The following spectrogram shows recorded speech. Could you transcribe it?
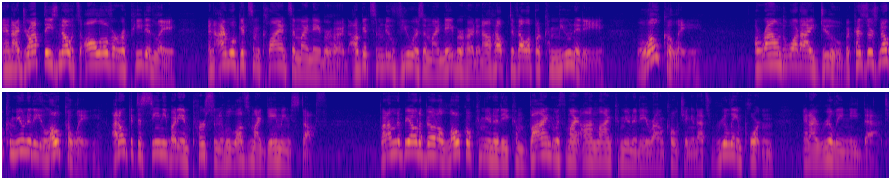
And I drop these notes all over repeatedly. And I will get some clients in my neighborhood. I'll get some new viewers in my neighborhood. And I'll help develop a community locally around what I do. Because there's no community locally. I don't get to see anybody in person who loves my gaming stuff. But I'm going to be able to build a local community combined with my online community around coaching. And that's really important. And I really need that.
